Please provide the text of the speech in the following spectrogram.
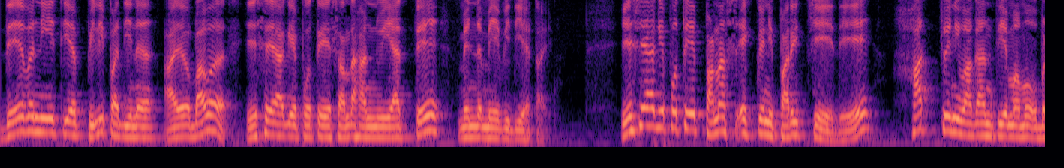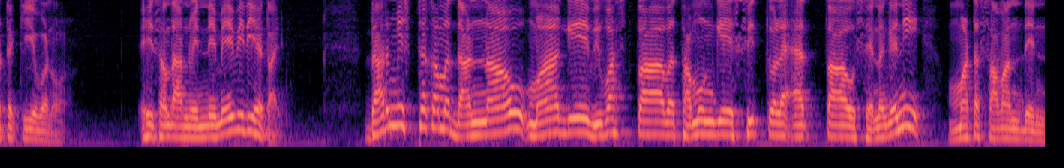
දේවනීතිය පිළිපදින අය බව ඒසයාගේ පොතේ සඳහන් වී ඇත්තේ මෙන්න මේ විදිහටයි. ඒසයාගේ පොතේ පනස් එක්වනි පරිච්චේදේ හත්වනි වගන්තිය මම ඔබට කියවනවා. එහි සඳහන් වෙන්නේ මේ විදිහටයි. ධර්මිෂ්ඨකම දන්නාව මාගේ විවස්ථාව තමුන්ගේ සිත්වල ඇත්තාව සෙනගනි මට සවන් දෙන්න.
